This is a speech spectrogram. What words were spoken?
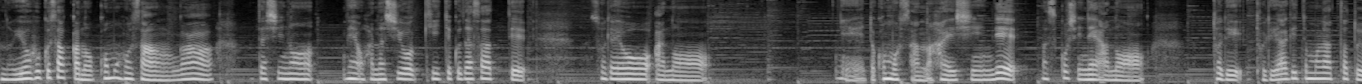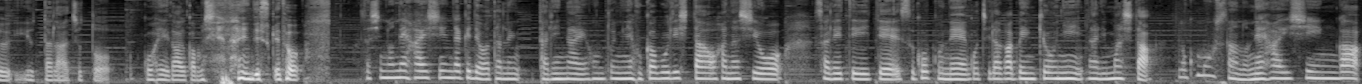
あの洋服作家のコモフさんが私の、ね、お話を聞いてくださってそれをあのえーと、コモさんの配信で、まあ、少しねあの取り取り上げてもらったと言ったらちょっと語弊があるかもしれないんですけど 私のね配信だけでは足りない本当にね深掘りしたお話をされていてすごくねこちらが勉強になりました。のコモフさんのね配信が、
